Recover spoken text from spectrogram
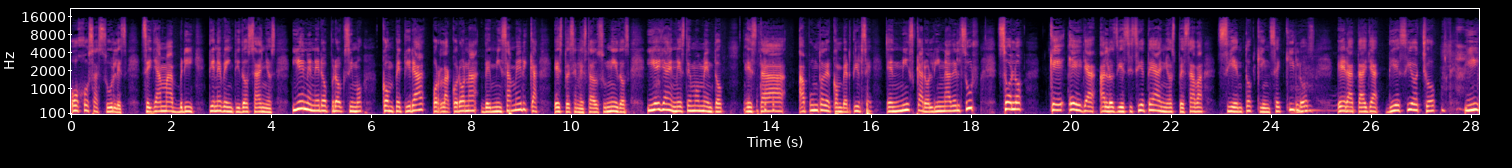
ojos azules, se llama Bri, tiene 22 años y en enero próximo competirá por la corona de Miss América, esto es en Estados Unidos, y ella en este momento está a punto de convertirse en Miss Carolina del Sur, solo que ella a los 17 años pesaba 115 kilos, era talla 18 y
